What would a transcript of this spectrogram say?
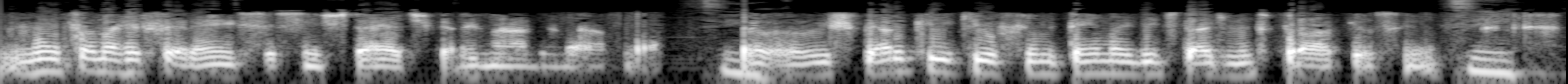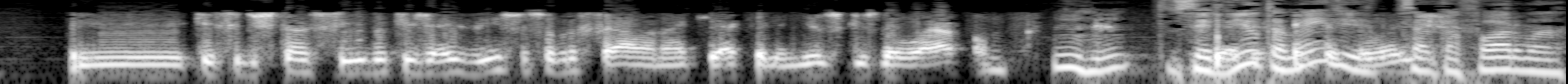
não foi uma referência assim, estética nem nada. Né? Eu, eu, espero que, que o filme tenha uma identidade muito própria. Assim. Sim. E que se distancie do que já existe sobre o Fela, né? Que é aquele Music is the Weapon. Uhum. Você viu é também, de certa forma?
